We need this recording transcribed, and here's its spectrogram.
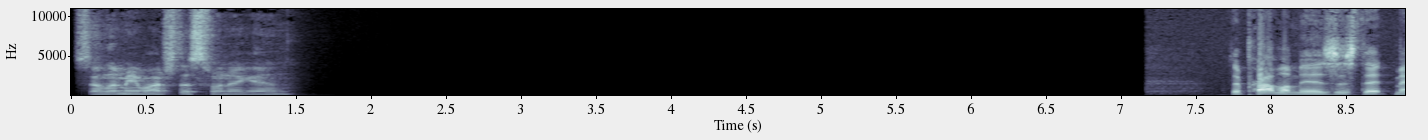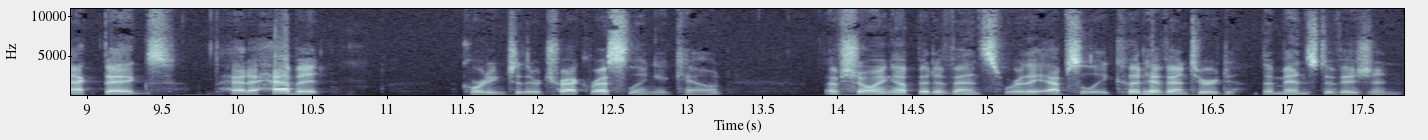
So let me watch this one again. The problem is, is that Mack Beggs had a habit, according to their track wrestling account, of showing up at events where they absolutely could have entered the men's division,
